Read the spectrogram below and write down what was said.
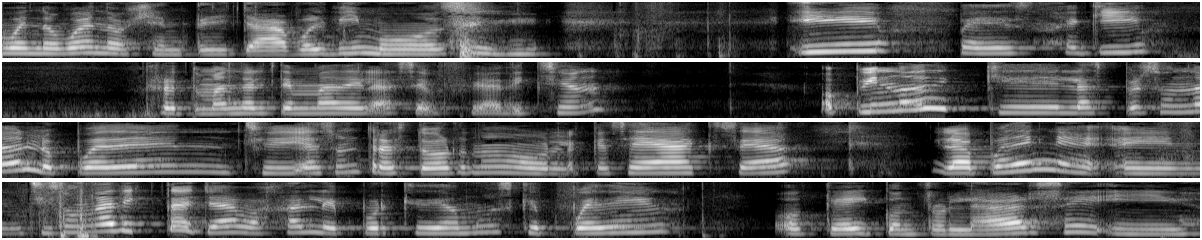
Bueno, bueno, gente, ya volvimos. y pues aquí, retomando el tema de la selfie-adicción, opino de que las personas lo pueden, si es un trastorno o lo que sea, que sea, la pueden, eh, si son adictas ya, bajarle, porque digamos que pueden, ok, controlarse y,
